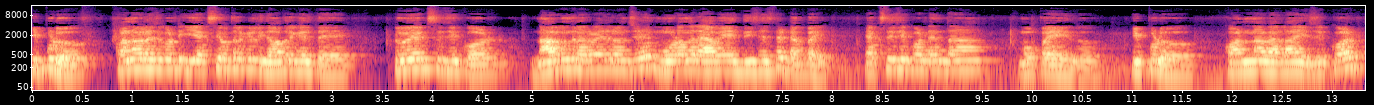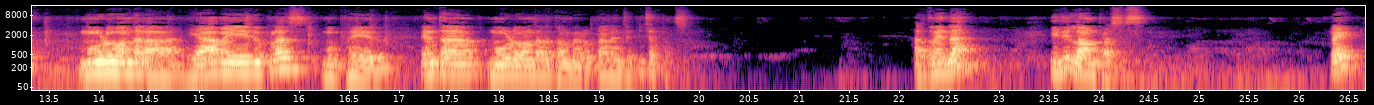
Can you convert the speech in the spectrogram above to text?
ఇప్పుడు కొన్నవేల కొట్టి ఈ ఎక్స్ యువతలకి వెళ్ళి ఇది అవతలకి వెళ్తే టూ ఎక్స్ ఈజ్ ఈక్వల్ నాలుగు వందల ఇరవై ఐదులోంచి మూడు వందల యాభై ఐదు తీసేస్తే డెబ్బై. ఎక్స్ ఈజ్ ఈక్వల్ ఎంత? ముప్పై ఐదు. ఇప్పుడు కొన్న వెల ఈజ్ ఈక్వల్ మూడు వందల యాభై ఐదు ప్లస్ ముప్పై ఐదు. ఎంత? మూడు వందల తొంభై రూపాయలు అని చెప్పి చెప్పచ్చు. అర్థమైందా? ఇది long process right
